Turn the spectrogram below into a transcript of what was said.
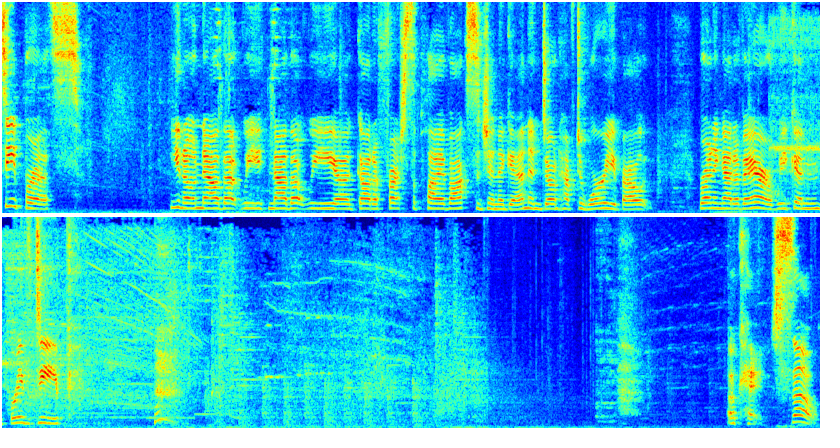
Deep breaths. You know, now that we now that we uh, got a fresh supply of oxygen again and don't have to worry about running out of air, we can breathe deep. okay, so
